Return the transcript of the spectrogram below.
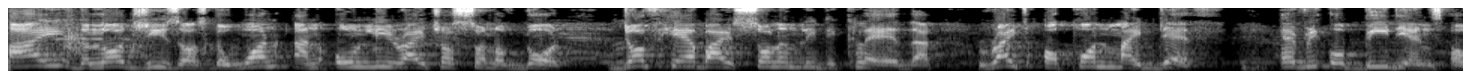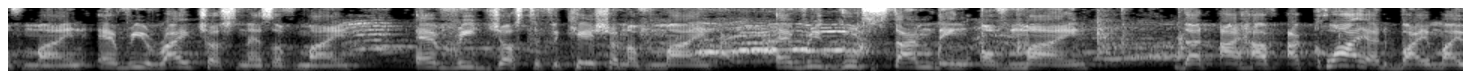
I, the Lord Jesus, the one and only righteous Son of God, doth hereby solemnly declare that right upon my death, every obedience of mine, every righteousness of mine, every justification of mine, every good standing of mine, that I have acquired by my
